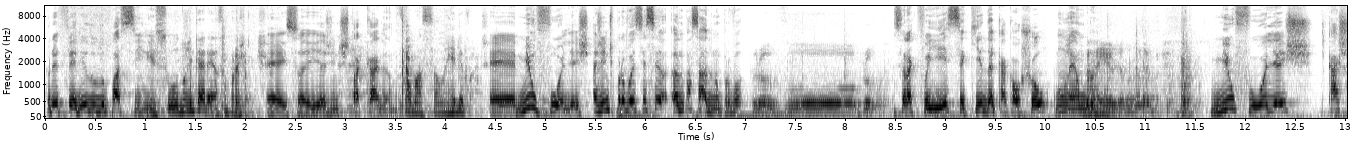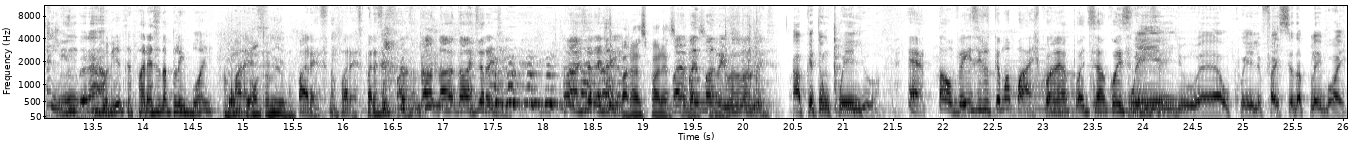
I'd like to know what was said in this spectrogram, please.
preferido do Passinho. Isso não interessa pra gente. É, isso aí a gente tá cagando. Informação irrelevante. É, mil folhas. A gente provou esse, esse ano passado, não provou? Provou. Provou. Será que foi esse aqui da Cacau Show? Não lembro. Aí eu já não vou lembrar. Mil folhas. Caixa linda, né? Bonita, parece da Playboy. Bom parece. ponto, amigo. Parece, não parece, parece fácil. Dá, dá, dá uma giradinha. Dá uma giradinha. Parece, parece, Mais, mais parece, uma vez, mais uma vez. Ah, porque tem um coelho. É, talvez seja o tema Páscoa, né? Pode ser uma coincidência. Coelho, é. O coelho faz ser da Playboy.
